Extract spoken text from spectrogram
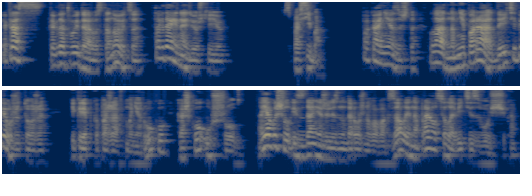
Как раз, когда твой дар восстановится, тогда и найдешь ее». «Спасибо». «Пока не за что. Ладно, мне пора, да и тебе уже тоже». И крепко пожав мне руку, Кашко ушел. А я вышел из здания железнодорожного вокзала и направился ловить извозчика.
